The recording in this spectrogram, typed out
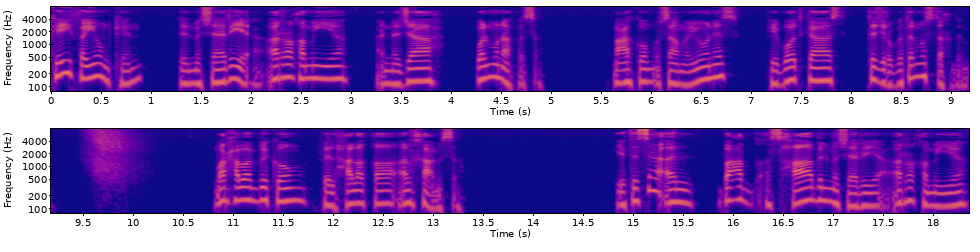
كيف يمكن للمشاريع الرقمية النجاح والمنافسة؟ معكم أسامة يونس في بودكاست تجربة المستخدم. مرحبا بكم في الحلقة الخامسة. يتساءل بعض أصحاب المشاريع الرقمية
